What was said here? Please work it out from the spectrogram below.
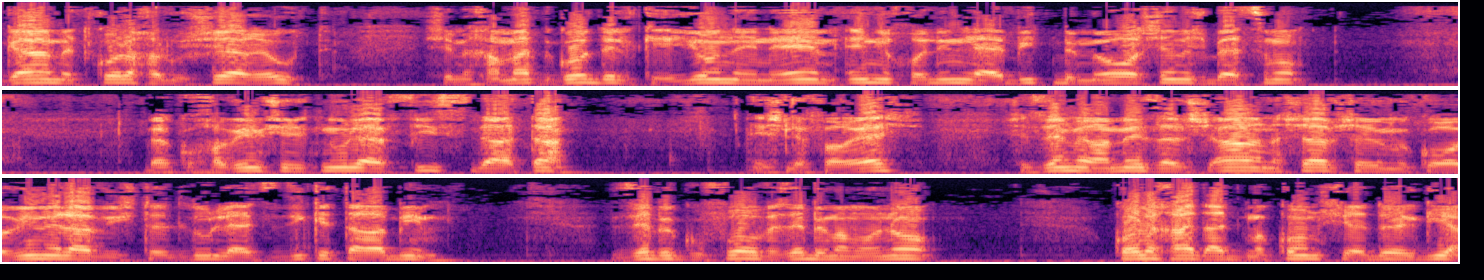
גם את כל החלושי הרעות, שמחמת גודל כהיון עיניהם אין יכולים להביט במאור השמש בעצמו. והכוכבים שניתנו להפיס דעתה. יש לפרש שזה מרמז על שאר אנשיו שהיו מקורבים אליו והשתדלו להצדיק את הרבים, זה בגופו וזה בממונו, כל אחד עד מקום שידו הגיע.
